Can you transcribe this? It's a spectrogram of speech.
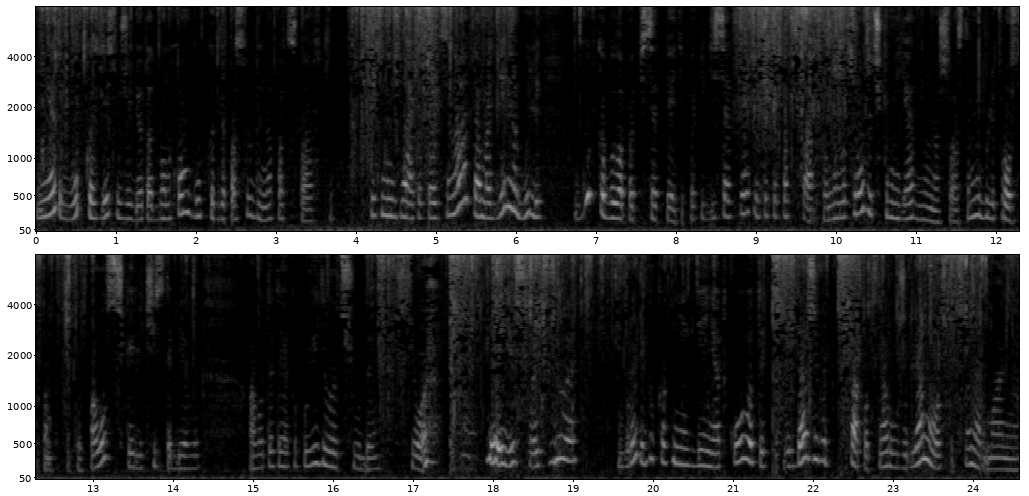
Нет, губка здесь уже идет от Бонхом, губка для посуды на подставке. Честно не знаю, какая цена. Там отдельно были... Губка была по 55 и по 55 вот эта подставка. Но вот с розочками я одну нашла. Остальные были просто там какие-то полосочка или чисто белые. А вот это я как увидела чудо. Все. Я ее схватила Вроде бы как нигде не отколото. И даже вот так вот снаружи глянула, что все нормально.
